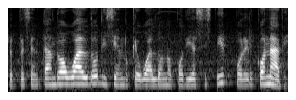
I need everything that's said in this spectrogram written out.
representando a Waldo, diciendo que Waldo no podía asistir por el CONADE.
